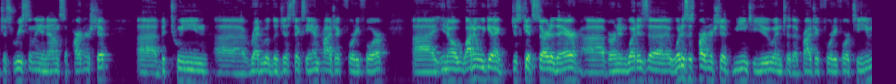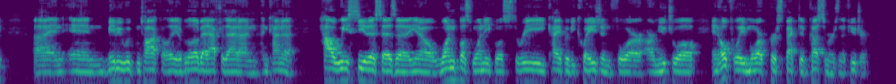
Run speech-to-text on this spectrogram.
just recently announced a partnership uh, between uh, Redwood Logistics and Project 44. Uh, you know, why don't we get a, just get started there, uh, Vernon? What is uh, what does this partnership mean to you and to the Project 44 team? and and maybe we can talk a little, a little bit after that on kind of how we see this as a you know one plus one equals three type of equation for our mutual and hopefully more prospective customers in the future.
